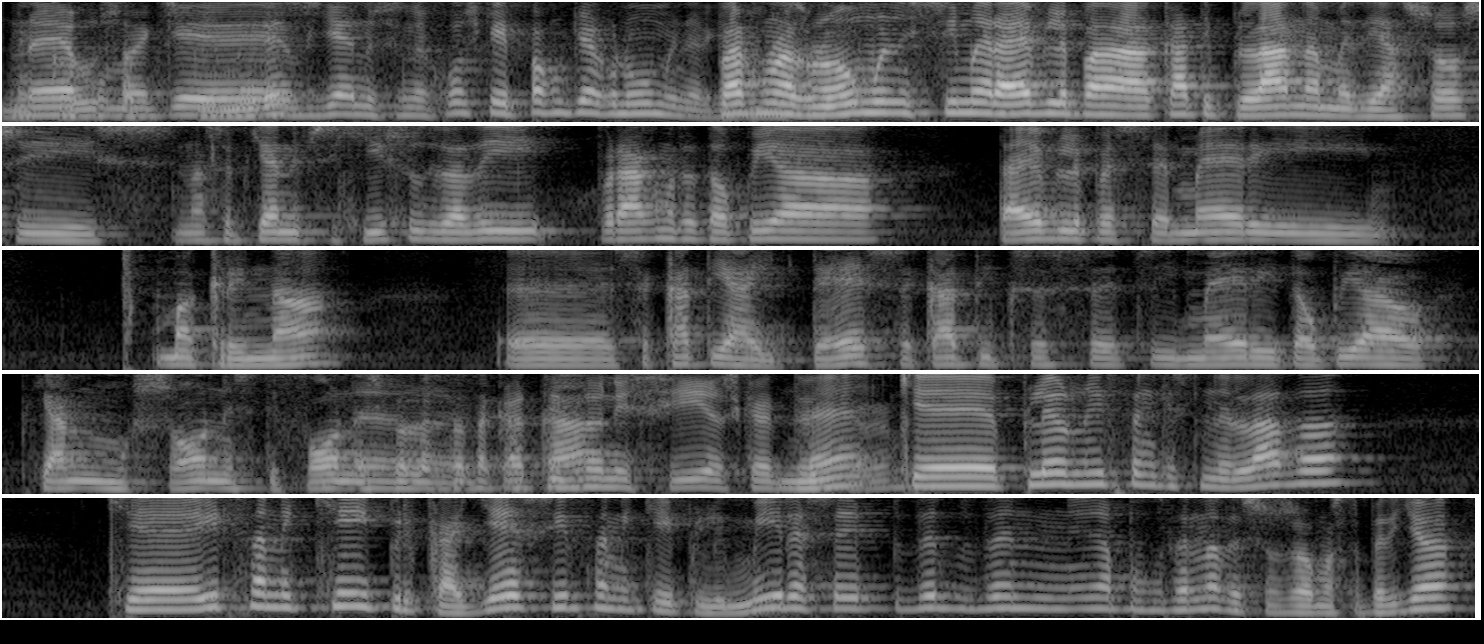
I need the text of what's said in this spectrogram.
Ναι, νεκρούς έχουμε από τις και πλημμύρες. βγαίνουν συνεχώς και υπάρχουν και αγνοούμενοι. Υπάρχουν αρκετοί. αγνοούμενοι. Σήμερα έβλεπα κάτι πλάνα με διασώσεις να σε πιάνει η ψυχή σου. Δηλαδή πράγματα τα οποία τα έβλεπες σε μέρη μακρινά, ε, σε κάτι αϊτές, σε κάτι ξέρεις, έτσι, μέρη τα οποία πιάνουν μουσώνες, τυφώνες και όλα αυτά τα Ναι, Κάτι κακά. Ινδονησίας, κάτι Ναι, τέτοιο. ε. και πλέον ήρθαν και στην Ελλάδα και ήρθαν και οι πυρκαγιές, ήρθαν και οι πλημμύρες. δεν, δεν είναι από πουθενά δεν σωζόμαστε, παιδιά.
